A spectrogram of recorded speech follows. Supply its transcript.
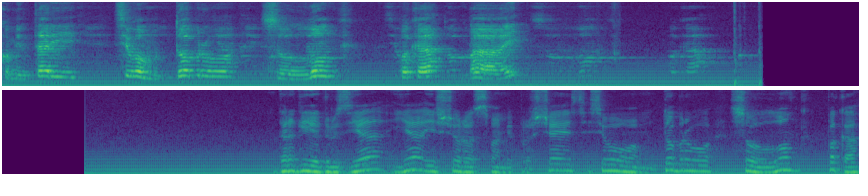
комментарии. Всего вам доброго. So long. Пока. Bye. Дорогие друзья, я еще раз с вами прощаюсь. Всего вам доброго. So long. Пока.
